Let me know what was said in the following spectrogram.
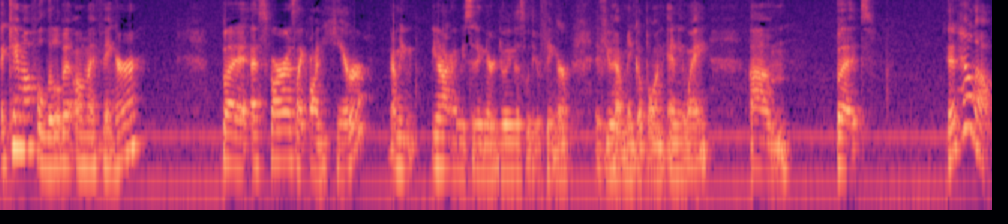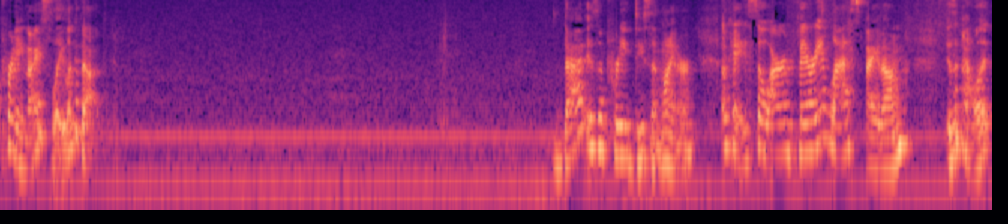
It came off a little bit on my finger, but as far as like on here, I mean, you're not going to be sitting there doing this with your finger if you have makeup on anyway. Um, but it held out pretty nicely. Look at that. That is a pretty decent liner. Okay, so our very last item is a palette.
